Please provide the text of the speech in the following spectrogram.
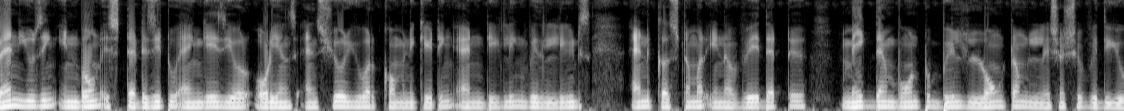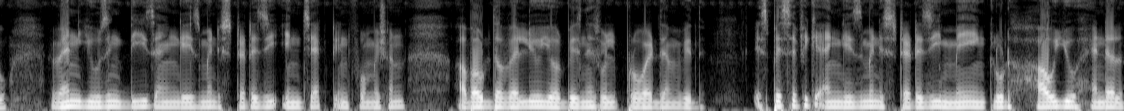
When using inbound strategy to engage your audience ensure you are communicating and dealing with leads and customer in a way that uh, make them want to build long term relationship with you. When using these engagement strategy inject information about the value your business will provide them with. A specific engagement strategy may include how you handle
